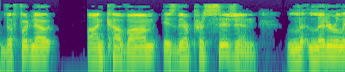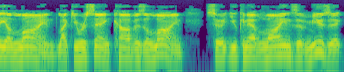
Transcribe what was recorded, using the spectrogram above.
the footnote on kavam is their precision, Li- literally a line, like you were saying, kav is a line, so you can have lines of music,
